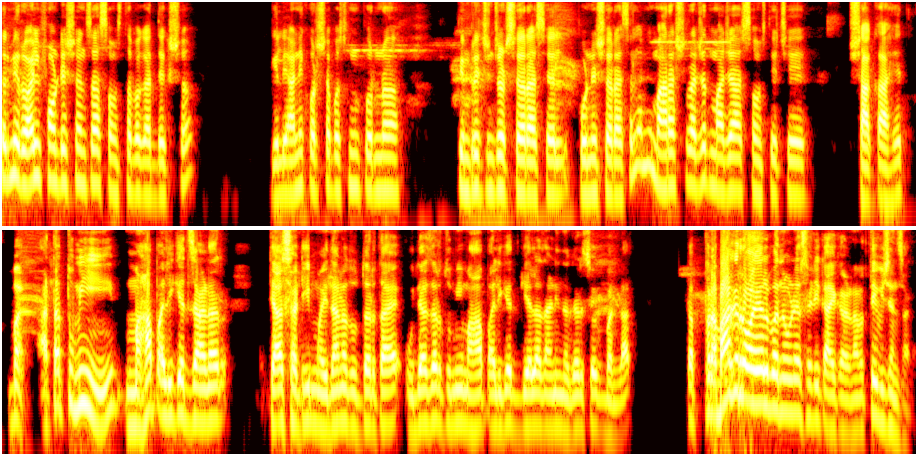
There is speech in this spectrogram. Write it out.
तर मी रॉयल फाउंडेशनचा संस्थापक अध्यक्ष. गेली अनेक वर्षापासून पूर्ण पिंपरी चिंचवड शहर असेल पुणे शहर असेल आणि महाराष्ट्र राज्यात माझ्या संस्थेचे शाखा आहेत. बरं आता तुम्ही महापालिकेत जाणार त्यासाठी मैदानात उतरताय. उद्या जर तुम्ही महापालिकेत गेलात आणि नगरसेवक बनलात तर प्रभाग रॉयल बनवण्यासाठी काय करणार? ते विजन सांगा.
